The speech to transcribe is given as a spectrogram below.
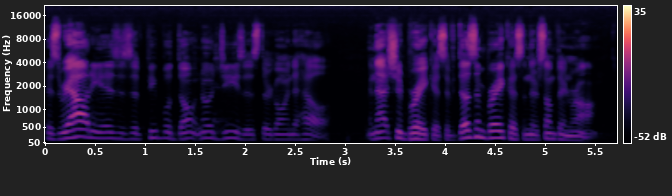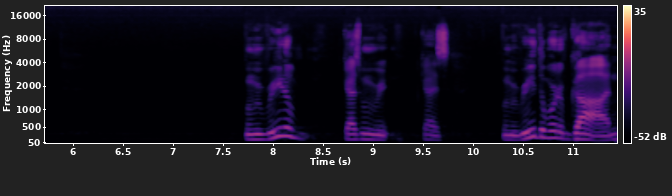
Because the reality is, is if people don't know Jesus, they're going to hell. And that should break us. If it doesn't break us, then there's something wrong. When we read, guys, when we, guys, when we read the Word of God,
